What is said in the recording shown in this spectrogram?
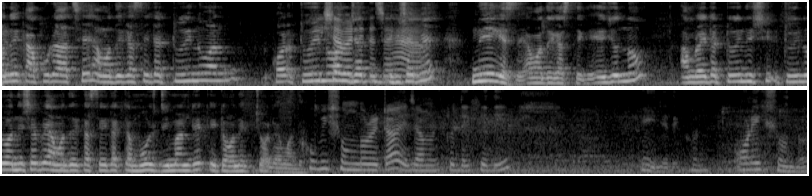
অনেক কাপড় আছে আমাদের কাছে এটা টুইন ওয়ান টুইন হিসাবে ওয়ান নিতে চায়, হ্যাঁ। হিসেবে নিয়ে গেছে আমাদের কাছ থেকে। এই জন্য আমরা এটা টুইন টুইন ওয়ান হিসেবে আমাদের কাছে এটা একটা মোস্ট ডিমান্ডেড এটা অনেক চলে আমাদের। খুবই সুন্দর এটা এই যে আমরা একটু দেখিয়ে দিই। এই যে দেখুন অনেক সুন্দর।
